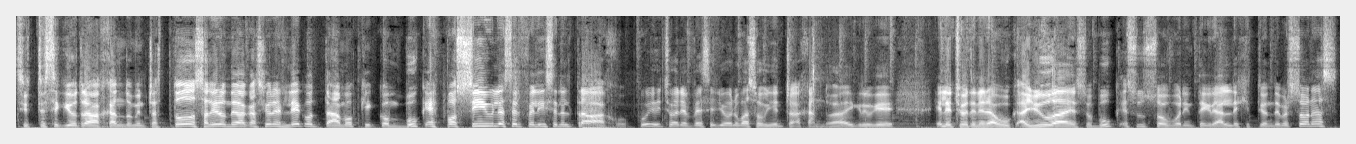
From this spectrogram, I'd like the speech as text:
Si usted se quedó trabajando mientras todos salieron de vacaciones, le contamos que con Book es posible ser feliz en el trabajo. Como he dicho varias veces, yo lo paso bien trabajando ¿eh? y creo que el hecho de tener a Book ayuda a eso. Book es un software integral de gestión de personas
